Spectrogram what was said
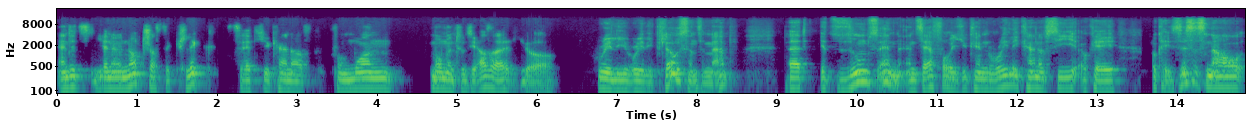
and it's you know not just a click that you kind of from one moment to the other you're really, really close in the map, but it zooms in and therefore you can really kind of see, okay, okay, this is now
